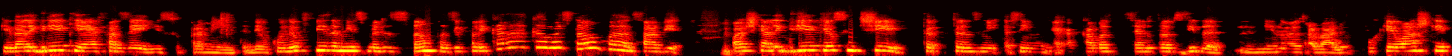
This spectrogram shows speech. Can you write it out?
que da alegria que é fazer isso para mim, entendeu? Quando eu fiz as minhas primeiras estampas, eu falei, caraca, uma estampa, sabe? Eu acho que a alegria que eu senti transmite, assim, acaba sendo traduzida no meu trabalho, porque eu acho que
